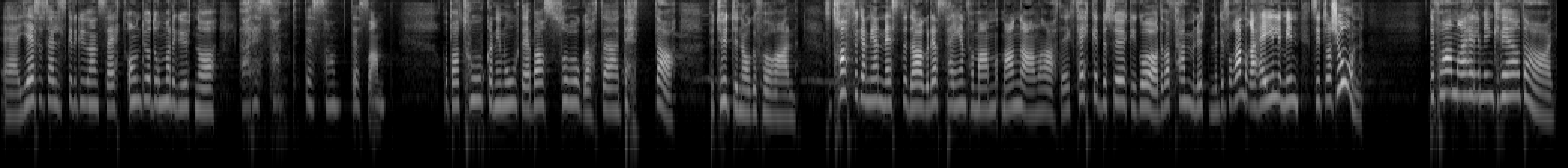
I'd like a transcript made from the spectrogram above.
Eh, Jesus elsker deg uansett. Om du har dumma deg ut nå Ja, det er sant, det er sant, det er sant. Og bare tok han imot det. Jeg bare så at eh, dette betydde noe for han. Så traff jeg han igjen neste dag, og der sier han for mange andre at jeg fikk et besøk i går. Det var fem minutter, men det forandra hele min situasjon. Det forandra hele min hverdag.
